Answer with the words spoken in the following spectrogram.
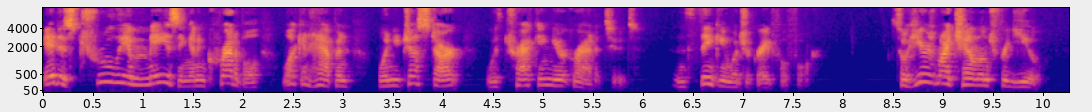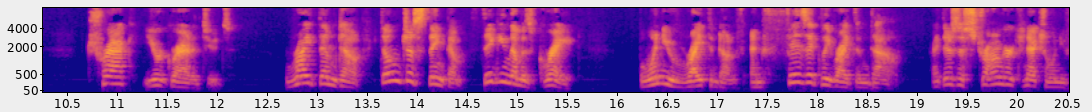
It is truly amazing and incredible what can happen when you just start with tracking your gratitudes and thinking what you're grateful for. So here's my challenge for you track your gratitudes, write them down. Don't just think them, thinking them is great, but when you write them down and physically write them down, right, there's a stronger connection when you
